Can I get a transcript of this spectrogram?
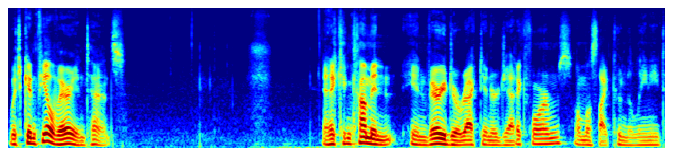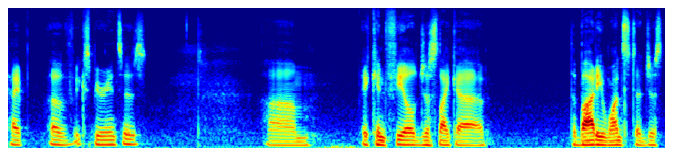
which can feel very intense. And it can come in, in very direct energetic forms, almost like Kundalini type of experiences. Um, it can feel just like a, the body wants to just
